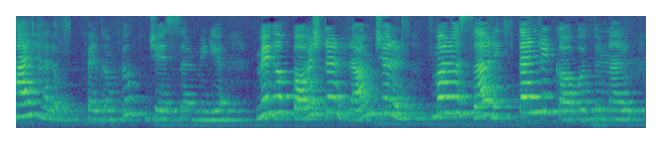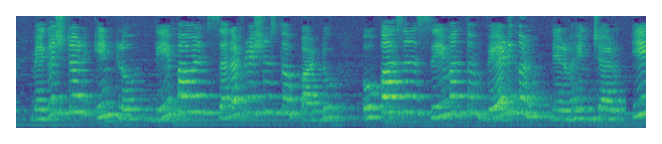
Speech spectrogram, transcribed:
Hi hello. Welcome to JSR media. Mega power star Ram Charan మరోసారి తండ్రి కాబోతున్నారు. మెగాస్టార్ ఇంట్లో దీపావళి సెలబ్రేషన్స్తో పాటు ఉపాసన సీమంతం వేడుకను నిర్వహించారు. ఈ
